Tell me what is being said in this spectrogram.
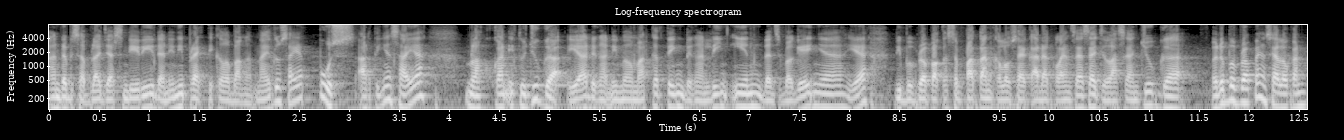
Anda bisa belajar sendiri dan ini praktikal banget. Nah, itu saya push. Artinya saya melakukan itu juga ya dengan email marketing, dengan LinkedIn dan sebagainya ya. Di beberapa kesempatan kalau saya ada klien saya saya jelaskan juga. Ada beberapa yang saya lakukan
